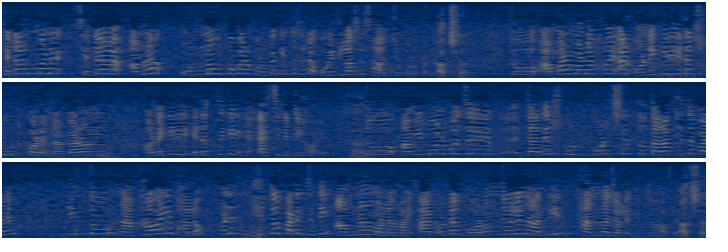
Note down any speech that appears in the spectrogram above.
সেটার মানে সেটা আমরা অন্য উপকার করবে কিন্তু সেটা ওয়েট লসে সাহায্য করবে না। আচ্ছা। তো আমার মনে হয় আর অনেকেরই এটা শুট করে না কারণ অনেকেরই এটার থেকে অ্যাসিডিটি হয়। হ্যাঁ। তো আমি বলব যে যাদের শুট করছে তো তারা খেতে পারেন কিন্তু না খাওয়াই ভালো। মানে খেতেও পারেন যদি আপনার মনে হয় আর ওটা গরম জলে না দিয়ে ঠান্ডা জলে দিতে হবে। আচ্ছা।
